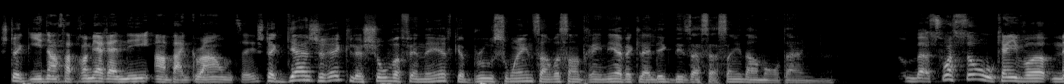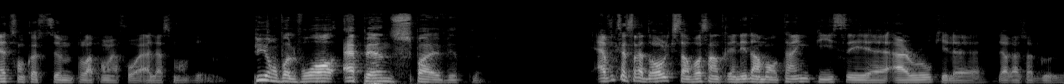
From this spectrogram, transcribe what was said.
Je te, Il est dans sa première année en background, tu sais. je te gagerais que le show va finir que Bruce Wayne s'en va s'entraîner avec la Ligue des Assassins dans la montagne. Ben, soit ça ou quand il va mettre son costume pour la première fois à la Smallville. Puis on va le voir à peine super vite. là. Avoue que ça serait drôle qu'il s'en va s'entraîner dans la montagne, puis c'est euh, Arrow qui est le, le rageur de goule.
